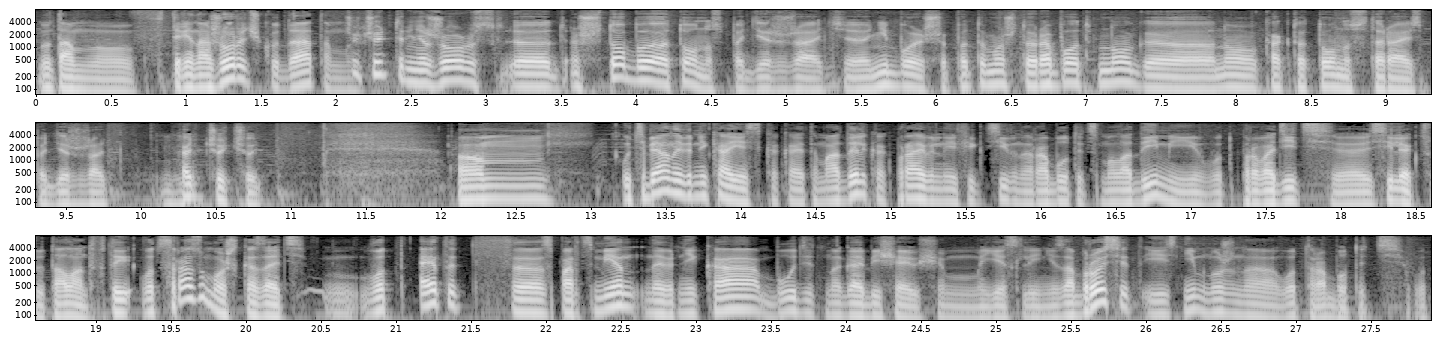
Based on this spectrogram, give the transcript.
Ну, там в тренажерочку, да? там. Чуть-чуть тренажер, э, чтобы тонус поддержать, э, не больше, потому что работ много, но как-то тонус стараюсь поддержать. Хоть чуть-чуть. У тебя наверняка есть какая-то модель, как правильно и эффективно работать с молодыми и вот проводить э, селекцию талантов. Ты вот сразу можешь сказать, вот этот э, спортсмен наверняка будет многообещающим, если не забросит, и с ним нужно вот работать вот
